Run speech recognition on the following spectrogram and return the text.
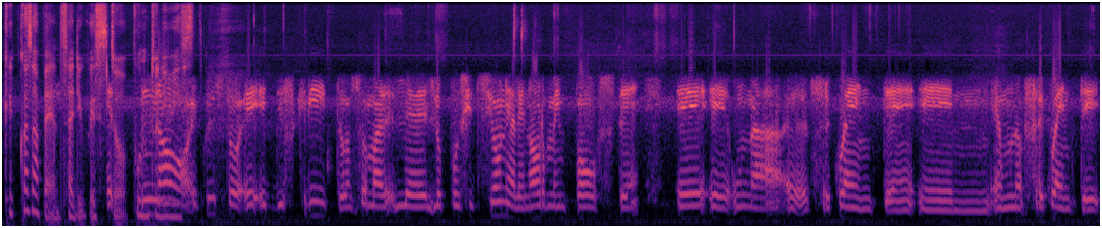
Che cosa pensa di questo eh, punto no, di vista? Questo è, è descritto, insomma, le, l'opposizione alle norme imposte è, è, una, eh, frequente, ehm, è un frequente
